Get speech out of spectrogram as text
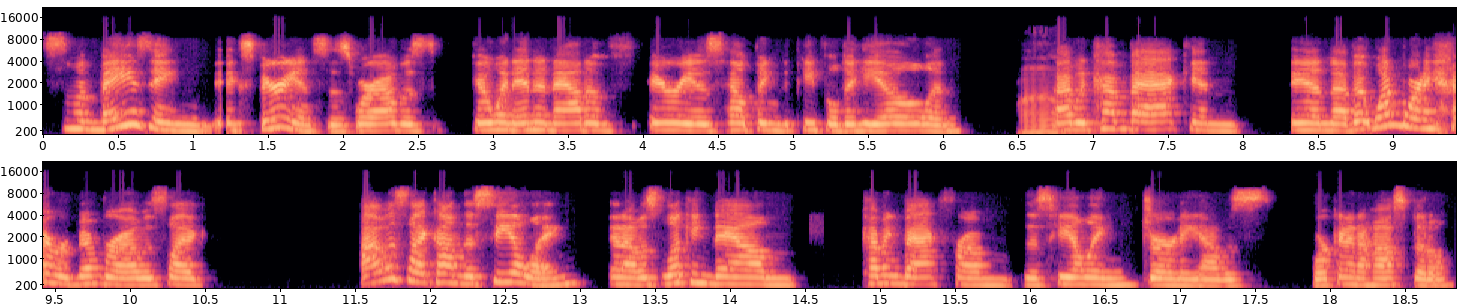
some amazing experiences where I was going in and out of areas helping the people to heal, and wow. I would come back and and uh, but one morning I remember I was like, I was like on the ceiling and I was looking down, coming back from this healing journey. I was working in a hospital,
